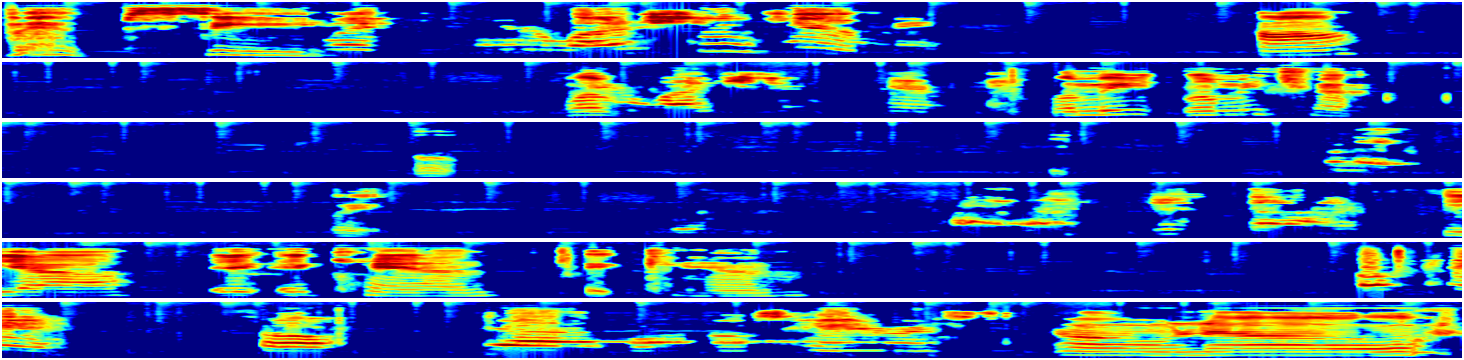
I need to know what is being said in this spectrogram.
Pepsi. Wait, can your stream hear me? Huh? Can What? your stream hear me? Let me let me check. Oh. Wait. Yeah, it, it can. It can. Okay, so dab on those haters. Oh no.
